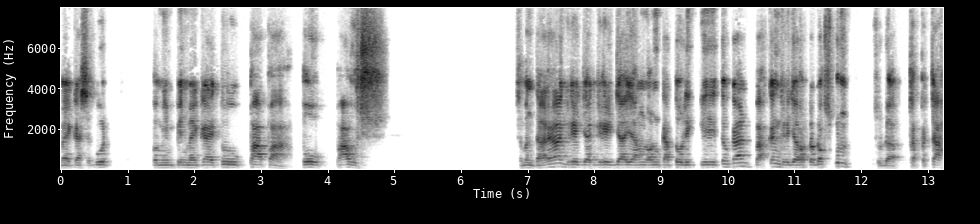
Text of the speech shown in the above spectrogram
mereka sebut pemimpin mereka itu Papa, Pope, Paus. Sementara gereja-gereja yang non-Katolik itu kan, bahkan gereja Ortodoks pun sudah terpecah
